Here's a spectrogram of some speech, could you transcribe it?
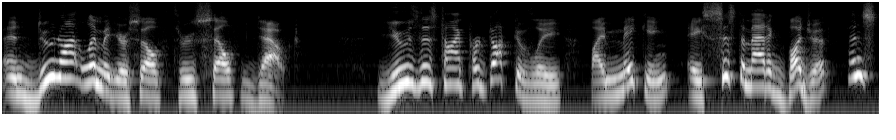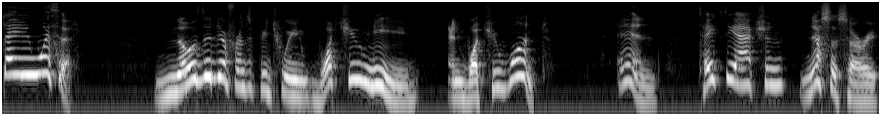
And do not limit yourself through self-doubt. Use this time productively by making a systematic budget and staying with it. Know the difference between what you need and what you want. And take the action necessary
